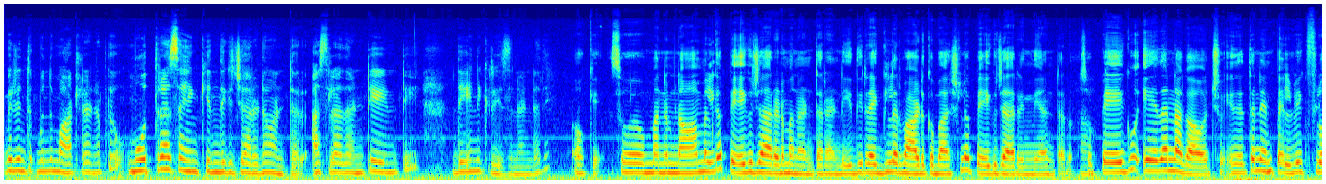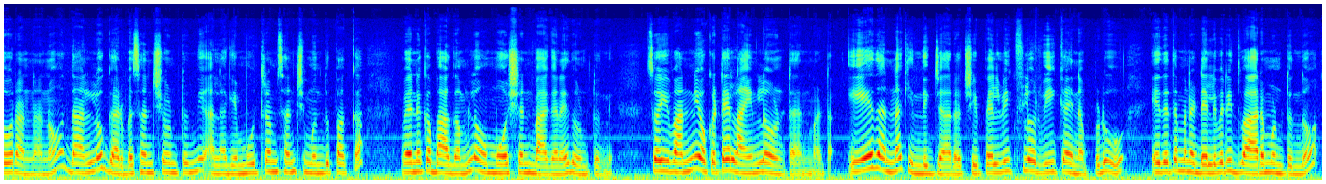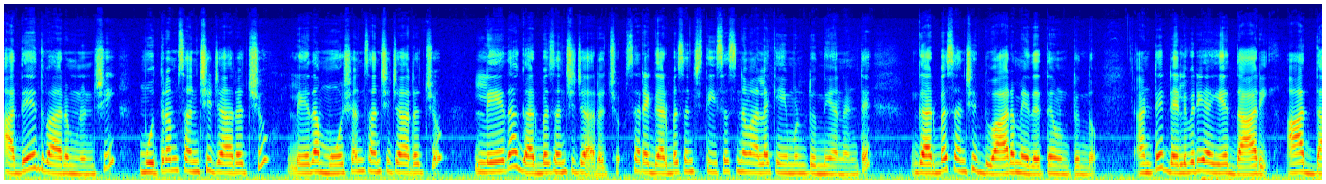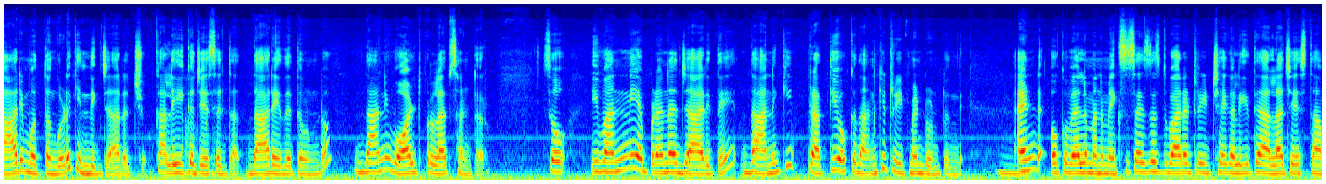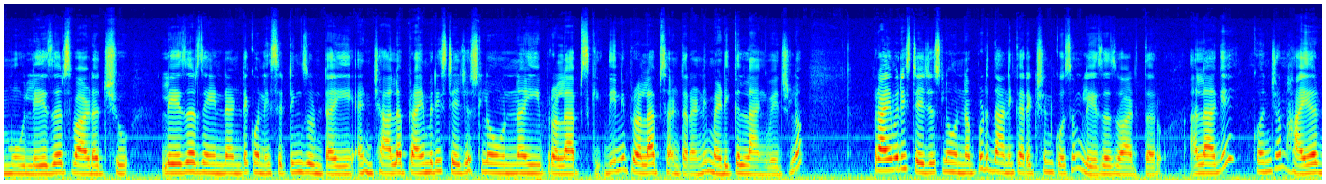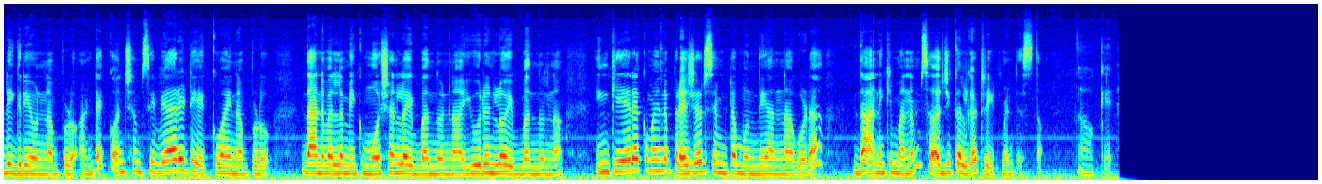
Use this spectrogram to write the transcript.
మీరు ఇంతకుముందు మాట్లాడినప్పుడు మూత్రాశయం కిందికి జరగడం అంటారు. అసలు అదంటే ఏంటి? దేనికి రీజన్ అండి అది? ఓకే. సో మనం నార్మల్గా పేగు జారడం అని అంటారండి. ఇది రెగ్యులర్ వాడుక భాషలో పేగు జారింది అంటారు. సో పేగు ఏదన్నా కావచ్చు. ఏదైతే నేను పెల్విక్ ఫ్లోర్ అన్నానో దానిలో గర్భసంచి ఉంటుంది. అలాగే మూత్రం సంచి ముందు పక్క వెనుక భాగంలో మోషన్ బ్యాగ్ అనేది ఉంటుంది. సో ఇవన్నీ ఒకటే లైన్లో ఉంటాయన్నమాట. ఏదన్నా కిందికి జారొచ్చు. ఈ పెల్విక్ ఫ్లోర్ వీక్ అయినప్పుడు ఏదైతే మన డెలివరీ ద్వారం ఉంటుందో అదే ద్వారం నుంచి మూత్రం సంచి జారొచ్చు లేదా మోషన్ సంచి జారొచ్చు లేదా గర్భసంచి జారొచ్చు. సరే గర్భసంచి తీసేసిన వాళ్ళకి ఏముంటుంది అని అంటే గర్భసంచి ద్వారం ఏదైతే ఉంటుందో అంటే డెలివరీ అయ్యే దారి ఆ దారి మొత్తం కూడా కిందికి జారొచ్చు. కలయిక చేసే దారి ఏదైతే ఉందో దాన్ని వాల్ట్ ప్రొలాప్స్ అంటారు. సో ఇవన్నీ ఎప్పుడైనా జారితే దానికి ప్రతి ఒక్క దానికి ట్రీట్మెంట్ ఉంటుంది. అండ్ ఒకవేళ మనం ఎక్సర్సైజెస్ ద్వారా ట్రీట్ చేయగలిగితే అలా చేస్తాము. లేజర్స్ వాడచ్చు. లేజర్స్ ఏంటంటే కొన్ని సిట్టింగ్స్ ఉంటాయి. అండ్ చాలా ప్రైమరీ స్టేజెస్లో ఉన్న ఈ ప్రొలాప్స్కి దీన్ని ప్రొలాప్స్ అంటారండి మెడికల్ లాంగ్వేజ్లో ప్రైమరీ స్టేజెస్లో ఉన్నప్పుడు దాని కరెక్షన్ కోసం లేజర్స్ వాడతారు. అలాగే కొంచెం హయ్యర్ డిగ్రీ ఉన్నప్పుడు అంటే కొంచెం సివియారిటీ ఎక్కువైనప్పుడు దానివల్ల మీకు మోషన్లో ఇబ్బంది ఉన్నా యూరిన్లో ఇబ్బంది ఉన్నా ఇంకే రకమైన ప్రెషర్ సిమ్టమ్ ఉంది అన్నా కూడా దానికి మనం సర్జికల్గా ట్రీట్మెంట్ ఇస్తాం. ఓకే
